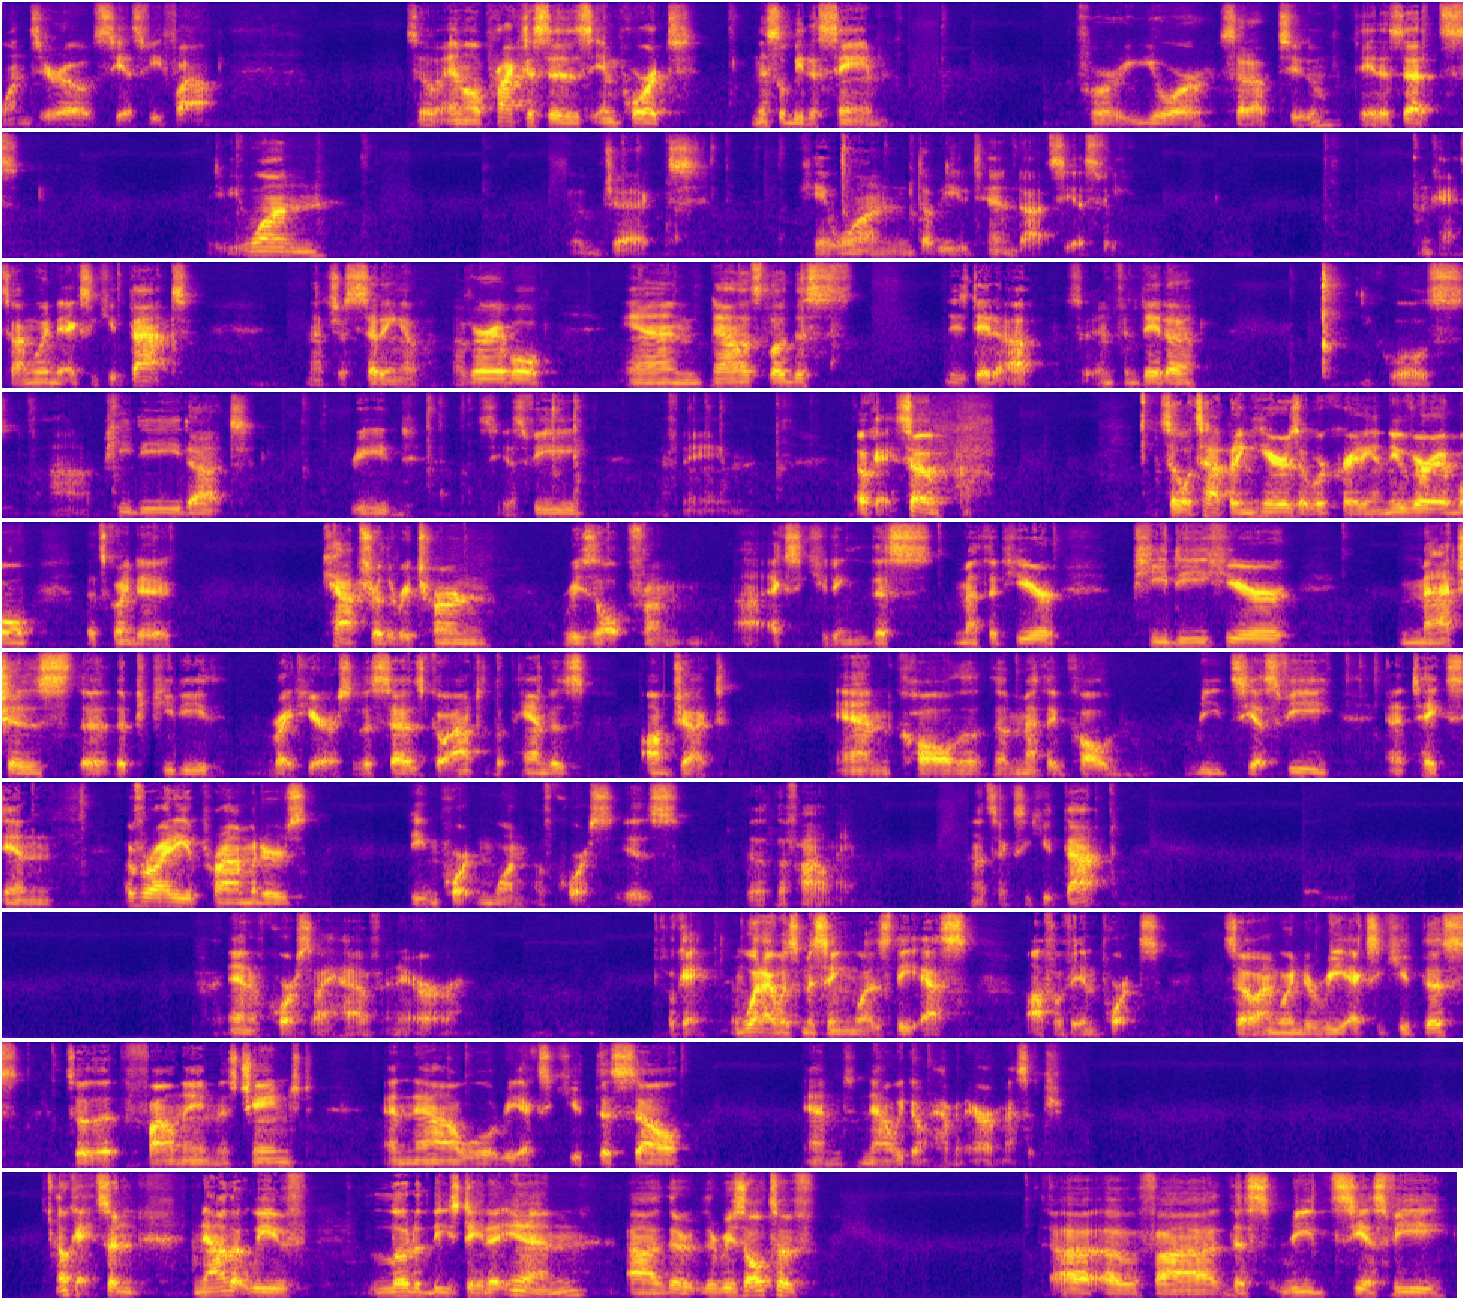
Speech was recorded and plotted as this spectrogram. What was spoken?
CSV file. So ML practices import, this will be the same for your setup too. Data sets, AB1, subject K1 W10.csv. Okay, so I'm going to execute that. That's just setting a, a variable. And now let's load this these data up. So infant data equals uh, pd dot read csv name. Okay, so so what's happening here is that we're creating a new variable that's going to capture the return result from uh, executing this method here. PD here matches the, the PD right here. So this says go out to the pandas object and call the, the method called read CSV, and it takes in a variety of parameters. The important one, of course, is the, the file name. Let's execute that. And of course, I have an error. Okay, and what I was missing was the S off of imports. So I'm going to re-execute this so that the file name is changed. And now we'll re-execute this cell and now we don't have an error message. Okay, so now that we've loaded these data in, uh, the, the result of, uh, of uh, this read CSV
